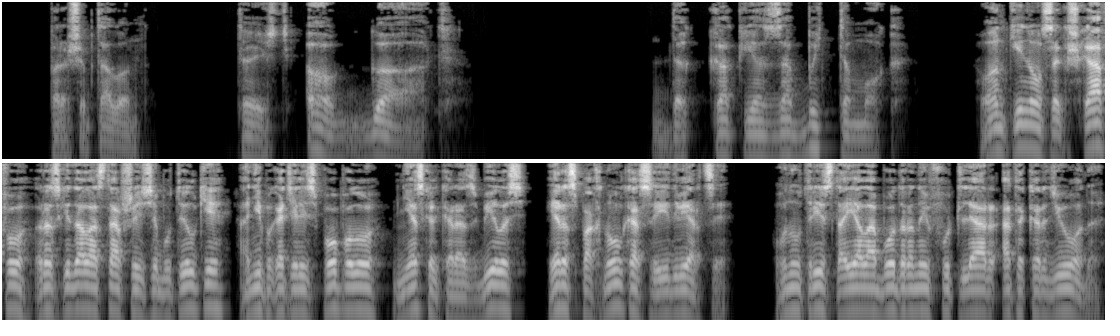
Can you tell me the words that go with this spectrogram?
— прошептал он. «То есть, о, год!» «Да как я забыть-то мог?» Он кинулся к шкафу, раскидал оставшиеся бутылки, они покатились по полу, несколько разбилось, и распахнул косые дверцы. Внутри стоял ободранный футляр от аккордеона.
